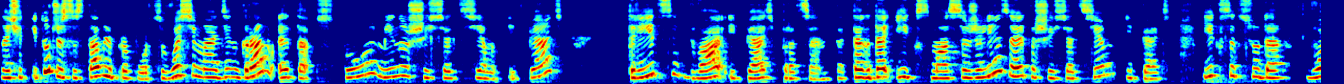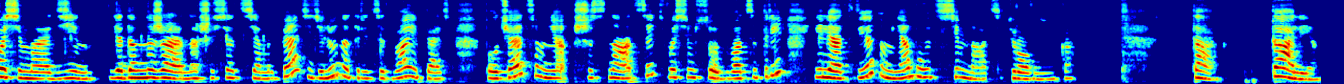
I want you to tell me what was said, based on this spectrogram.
Значит, и тут же составлю пропорцию. 8,1 грамм это 100 минус 67,5 32,5%. Тогда x масса железа это 67,5. x отсюда 8,1 я домножаю на 67,5 и делю на 32,5. Получается у меня 16 823 или ответ у меня будет 17 ровненько. Так, далее.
